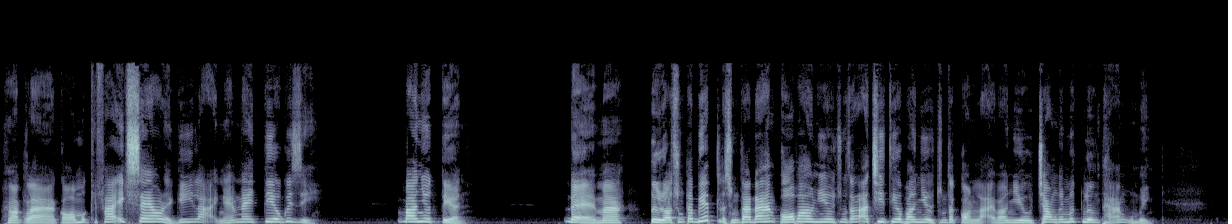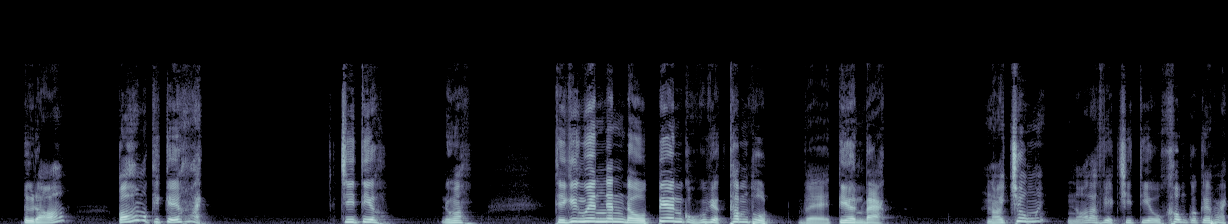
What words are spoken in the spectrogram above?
Hoặc là có một cái file Excel để ghi lại ngày hôm nay tiêu cái gì. Bao nhiêu tiền. Để mà từ đó chúng ta biết là chúng ta đang có bao nhiêu, chúng ta đã chi tiêu bao nhiêu, chúng ta còn lại bao nhiêu trong cái mức lương tháng của mình từ đó, có một cái kế hoạch chi tiêu, đúng không thì cái nguyên nhân đầu tiên của cái việc thâm thụt về tiền bạc, nói chung ấy, nó là việc chi tiêu không có kế hoạch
